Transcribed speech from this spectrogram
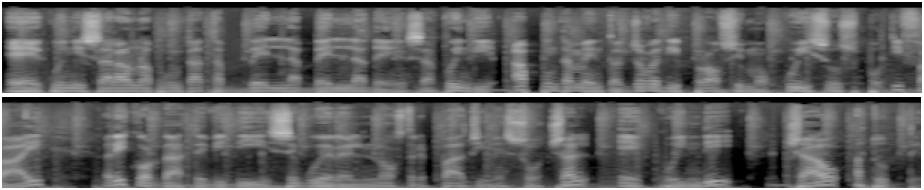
E quindi sarà una puntata bella bella densa. Quindi appuntamento a giovedì prossimo qui su Spotify. Ricordatevi di seguire le nostre pagine social e quindi ciao a tutti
